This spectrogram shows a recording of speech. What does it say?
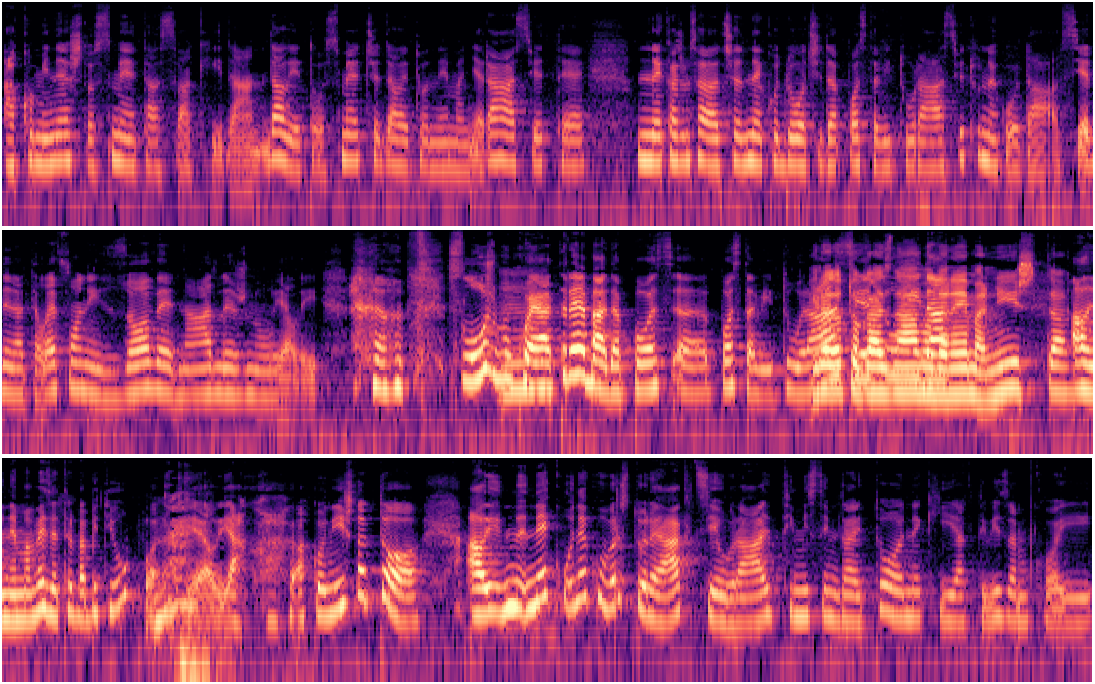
ako mi nešto smeta svaki dan. Da li je to smeće, da li je to nemanje rasvjete. Ne kažem sada da će neko doći da postavi tu rasvjetu, nego da sjede na telefon i zove nadležnu jeli, službu koja treba da pos- eh, postavi tu Jer rasvjetu. od toga znamo da... nema ništa. ali nema veze, treba biti uporan, jeli, ako, ako ništa to. Ali ne- neku, neku vrstu reakcije uraditi, mislim da je to neki aktivizam koji,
